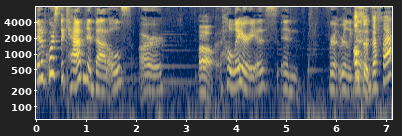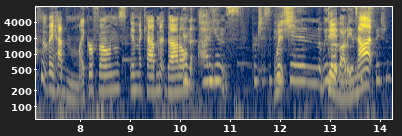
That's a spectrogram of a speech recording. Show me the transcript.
And of course, the cabinet battles are Oh. hilarious and re- really good. Also, the fact that they had microphones in the cabinet battle, and audience participation. we did love audience not- participation.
